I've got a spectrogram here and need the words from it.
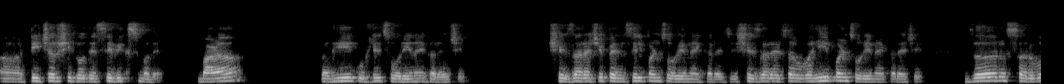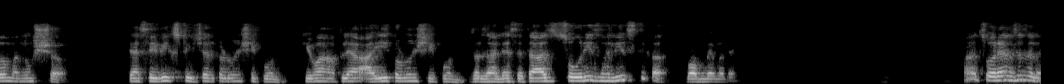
टीचर शिकवते सिविक्समध्ये बाळा कधीही कुठली चोरी नाही करायची. शेजाऱ्याची पेन्सिल पण चोरी नाही करायची. शेजाऱ्याचं वही पण चोरी नाही करायची. जर सर्व मनुष्य त्या सिविक्स टीचरकडून शिकून किंवा आपल्या आईकडून शिकून जर झाले असते तर आज चोरी झाली असती का बॉम्बेमध्ये? हा चोऱ्या असं झालं.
